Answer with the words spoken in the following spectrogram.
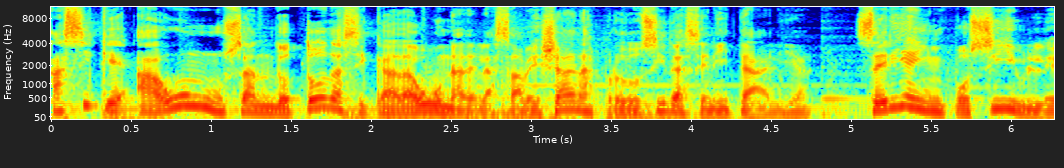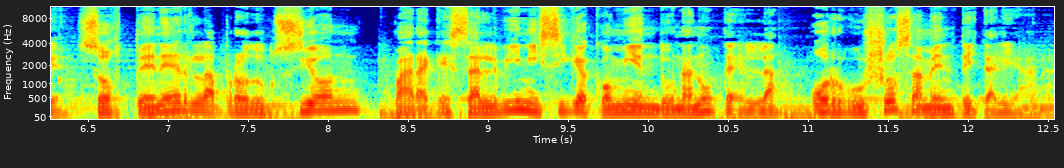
Así que aún usando todas y cada una de las avellanas producidas en Italia, sería imposible sostener la producción para que Salvini siga comiendo una Nutella orgullosamente italiana.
